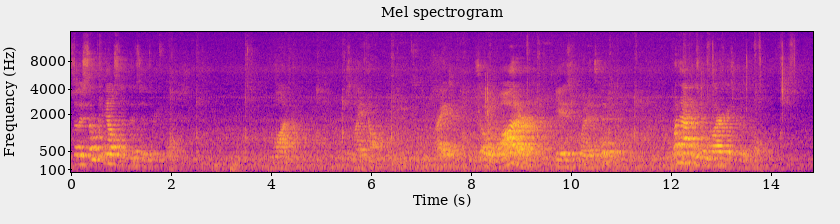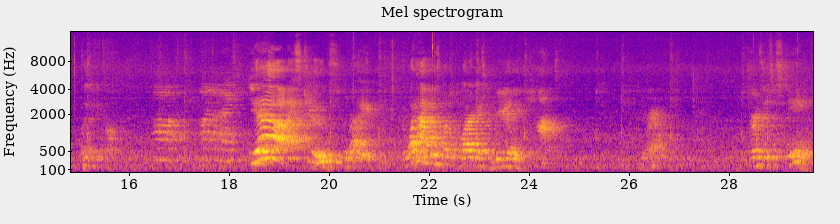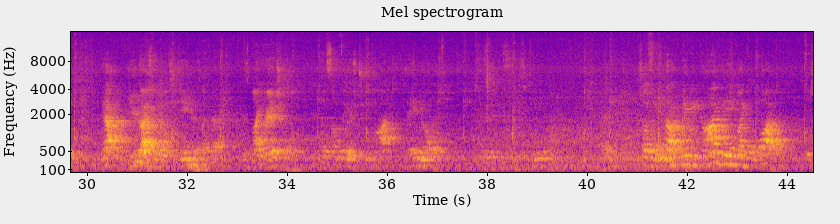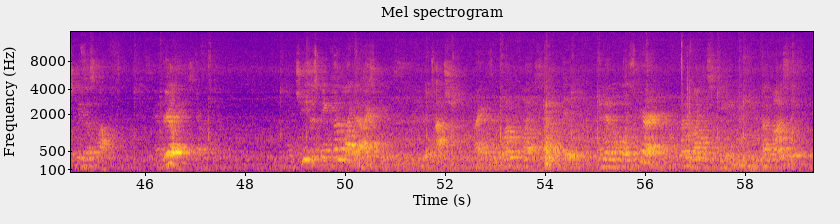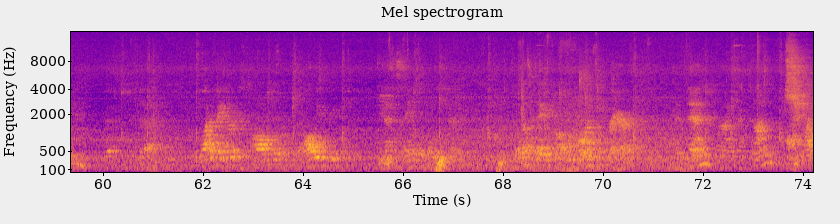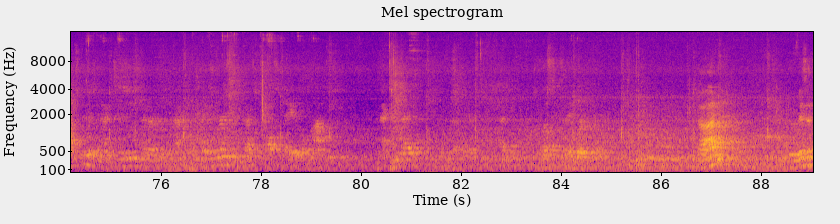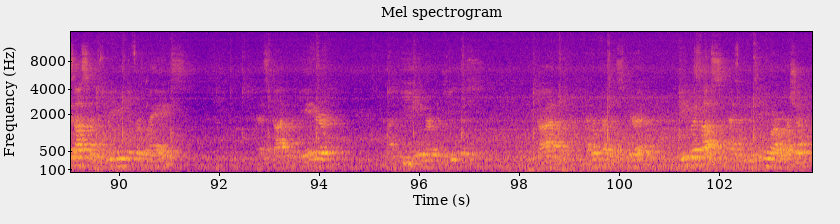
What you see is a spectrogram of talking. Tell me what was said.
So there's something else that lives in three forms. Water. This might help. Right? So water is when it's liquid. What happens when water gets really cold? What does it become? Uh, ice. Yeah, ice cubes, right? And what happens when water gets really cold? thought maybe God being like water. do our worship.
